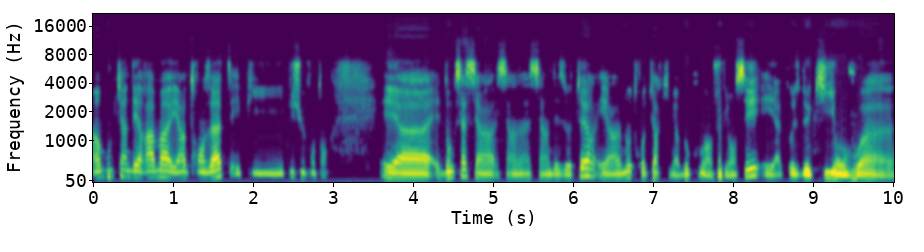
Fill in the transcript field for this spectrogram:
un bouquin des Ramas et un Transat, et puis, et puis je suis content. Et, euh, donc ça, c'est un, un, un des auteurs. Et un autre auteur qui m'a beaucoup influencé, et à cause de qui on voit euh,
